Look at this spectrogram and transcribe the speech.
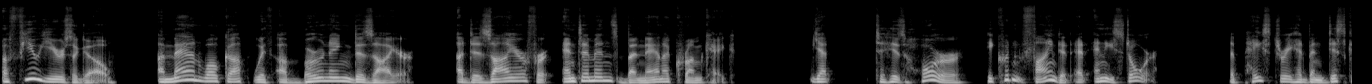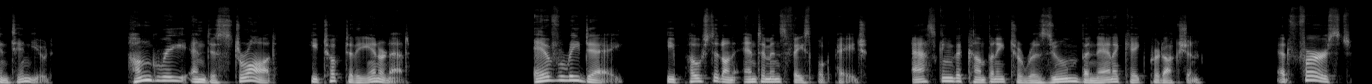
A few years ago, a man woke up with a burning desire, a desire for Entenmann's banana crumb cake. Yet, to his horror, he couldn't find it at any store. The pastry had been discontinued. Hungry and distraught, he took to the internet. Every day, he posted on Entenmann's Facebook page, asking the company to resume banana cake production. At first,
